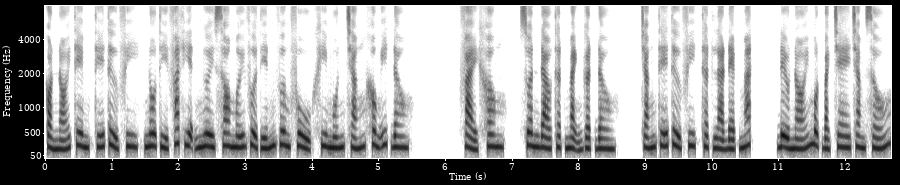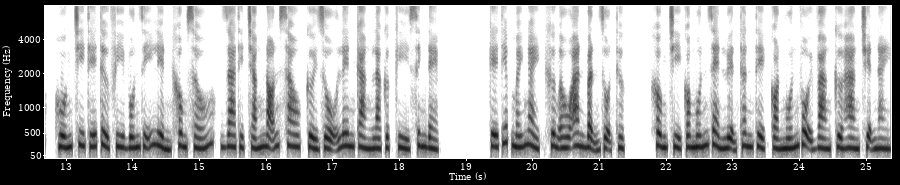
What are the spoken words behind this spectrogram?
còn nói thêm thế tử phi, nô tỳ phát hiện ngươi so mới vừa tiến vương phủ khi muốn trắng không ít đâu. Phải không, Xuân Đào thật mạnh gật đầu, trắng thế tử phi thật là đẹp mắt. Đều nói một bạch tre chăm xấu, huống chi thế tử phi vốn dĩ liền không xấu, da thịt trắng nõn sau, cười rộ lên càng là cực kỳ xinh đẹp. Kế tiếp mấy ngày, Khương Âu An bận rộn thực, không chỉ có muốn rèn luyện thân thể còn muốn vội vàng cửa hàng chuyện này.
